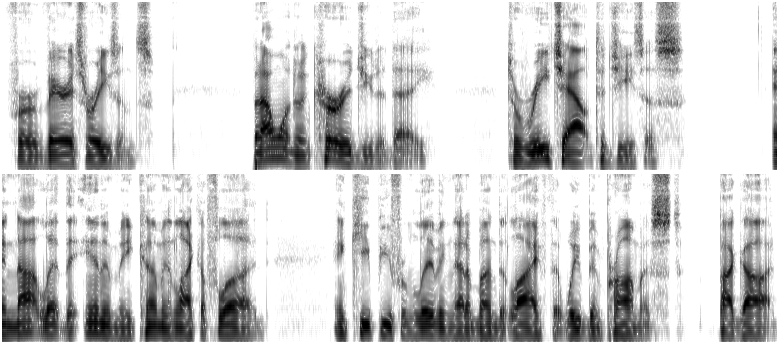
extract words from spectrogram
for various reasons. But I want to encourage you today to reach out to Jesus and not let the enemy come in like a flood and keep you from living that abundant life that we've been promised by God.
